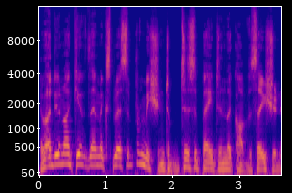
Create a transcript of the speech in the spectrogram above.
If I do not give them explicit permission to participate in the conversation,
